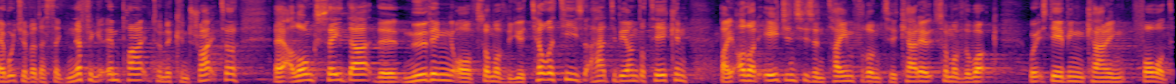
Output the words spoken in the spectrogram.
uh, which have had a significant impact on the contractor. Uh, alongside that, the moving of some of the utilities that had to be undertaken by other agencies in time for them to carry out some of the work which they've been carrying forward.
